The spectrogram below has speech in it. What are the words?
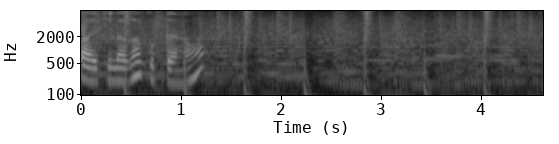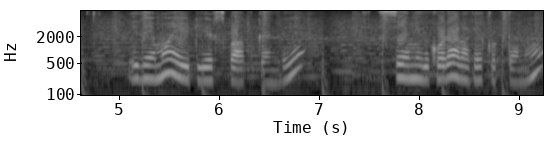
పైకి లాగా కుట్టాను. ఇదేమో ఎయిట్ ఇయర్స్ పాపకండి. సేమ్ ఇది కూడా అలాగే కుట్టాను.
